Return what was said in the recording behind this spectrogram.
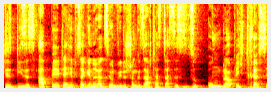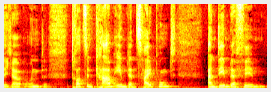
Dieses Abbild der Hipster-Generation, wie du schon gesagt hast, das ist so unglaublich treffsicher. Und trotzdem kam eben der Zeitpunkt, an dem der Film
